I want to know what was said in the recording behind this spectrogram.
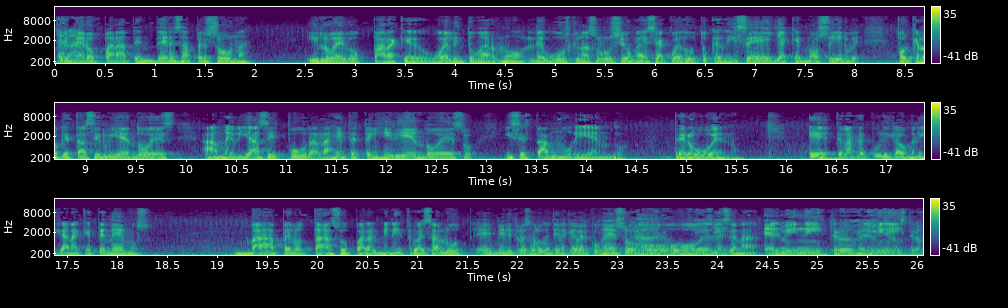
Primero para atender a esa persona y luego para que Wellington Arnaud le busque una solución a ese acueducto que dice ella que no sirve porque lo que está sirviendo es a mediasis pura, la gente está ingiriendo eso y se están muriendo. Pero bueno, esta es la República Dominicana que tenemos. Va a pelotazo para el ministro de Salud. ¿Es el ministro de Salud que tiene que ver con eso o, el de Senado? El ministro, el ministro.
